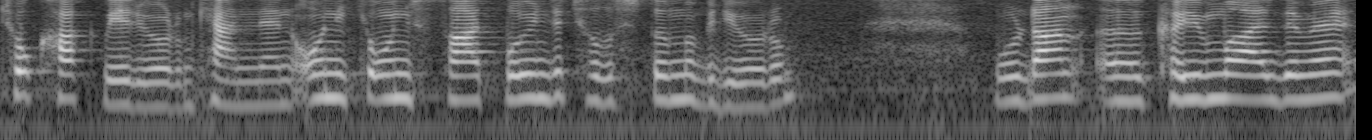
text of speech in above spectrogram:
Çok hak veriyorum kendilerine. 12-13 saat boyunca çalıştığımı biliyorum. Buradan e, kayınvalideme,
